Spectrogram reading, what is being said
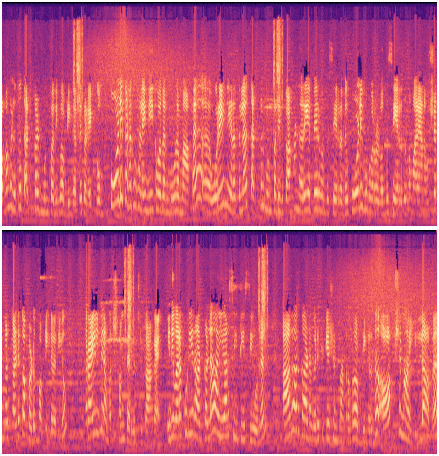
அவங்களுக்கு தட்கல் முன்பதிவு அப்படிங்கிறது கிடைக்கும். போலி கணக்குகளை நீக்குவதன் மூலமாக ஒரே நேரத்துல தட்கல் முன்பதிவுக்காக நிறைய பேர் வந்து சேர்றது போலி முகவர்கள் வந்து சேர்றது இந்த மாதிரியான விஷயங்கள் தடுக்கப்படும் அப்படிங்கிறதையும் ரயில்வே அமைச்சகம் தெரிவிச்சிருக்காங்க. இனி வரக்கூடிய நாட்கள்ல ஐஆர்சிடிசி உடன் ஆதார் கார்டை வெரிஃபிகேஷன் பண்றது அப்படிங்கிறது ஆப்ஷனா இல்லாம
